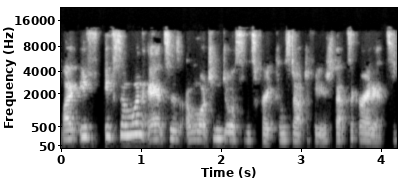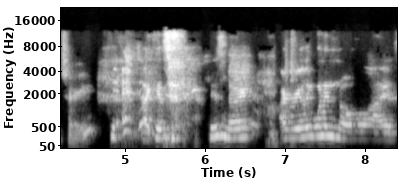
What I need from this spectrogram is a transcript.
like if if someone answers i'm watching dawson's creek from start to finish that's a great answer too Yeah. like it's there's no i really want to normalize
